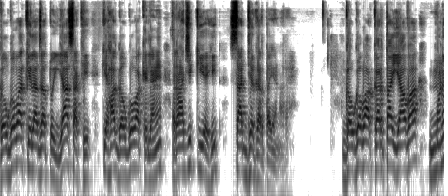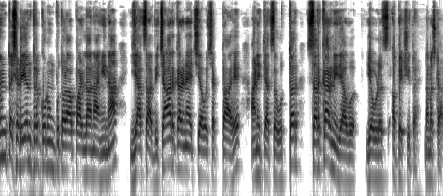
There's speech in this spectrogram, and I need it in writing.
गवगवा केला जातो यासाठी की हा गवगवा केल्याने राजकीय हित साध्य करता येणार आहे. गवगवा करता यावा म्हणून तर षडयंत्र करून पुतळा पाडला नाही ना याचा विचार करण्याची आवश्यकता आहे आणि त्याचं उत्तर सरकारने द्यावं एवढंच अपेक्षित आहे. नमस्कार.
